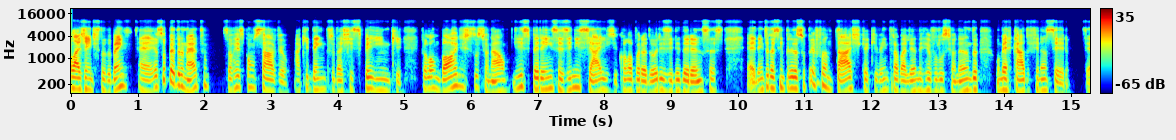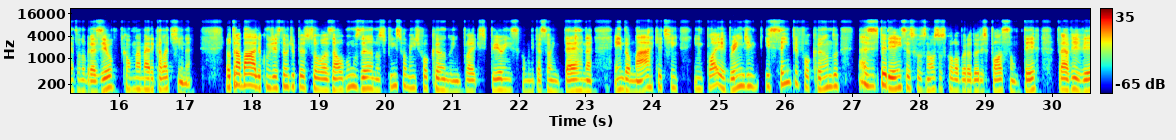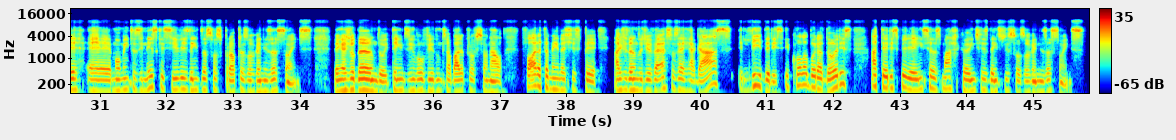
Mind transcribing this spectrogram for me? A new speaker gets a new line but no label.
Olá, gente, tudo bem? É, eu sou Pedro Neto, sou responsável aqui dentro da XP Inc. pelo onboard institucional e experiências iniciais de colaboradores e lideranças é, dentro dessa empresa super fantástica que vem trabalhando e revolucionando o mercado financeiro tanto no Brasil como na América Latina. Eu trabalho com gestão de pessoas há alguns anos, principalmente focando em employee experience, comunicação interna, endomarketing, employer branding e sempre focando nas experiências que os nossos colaboradores possam ter para viver é, momentos inesquecíveis dentro das suas próprias organizações. Venho ajudando e tenho desenvolvido um trabalho profissional fora também da XP, ajudando diversos RHs, líderes e colaboradores a ter experiências marcantes dentro de suas organizações organizações.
